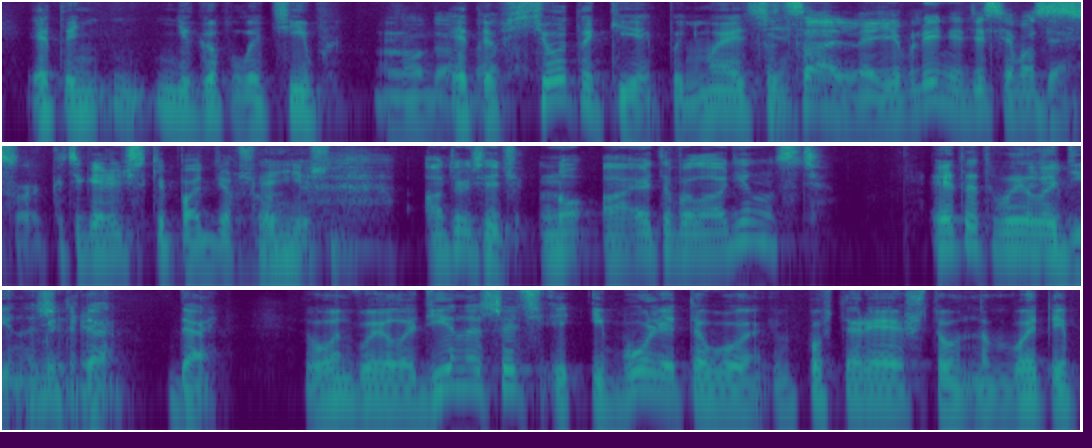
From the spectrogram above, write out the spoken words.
– это не гаплотип. Ну, да, это да, все-таки, понимаете... Социальное явление. Здесь я вас да. категорически поддерживаю. Конечно. Антон Алексеевич, но а это ВЛ-11? Этот ВЛ-11, да. да он ВЛ-11, и более того, повторяю, что в этой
